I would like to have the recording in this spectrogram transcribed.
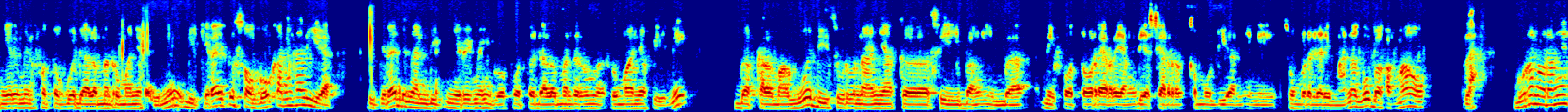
ngirimin foto gue dalaman rumahnya Vini. Dikira itu sogokan kali ya. Dikira dengan ngirimin gue foto dalaman rumah- rumahnya Vini, bakal mah gue disuruh nanya ke si Bang Imba nih foto rare yang dia share kemudian ini sumber dari mana gue bakal mau. Lah gue kan orangnya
